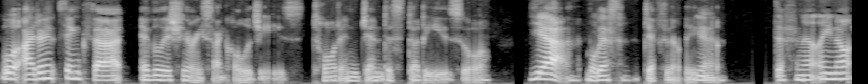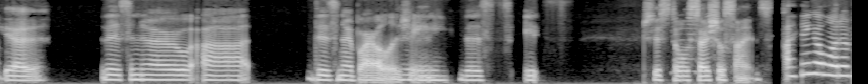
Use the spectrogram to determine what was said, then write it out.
Well, I don't think that evolutionary psychology is taught in gender studies or yeah, well, def- definitely. yeah. not. definitely not. Yeah. There's no, uh, there's no biology. There's it's It's just all social science. I think a lot of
